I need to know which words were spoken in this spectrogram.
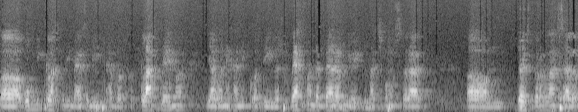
uh, ook die klachten die mensen die hebben geklaagd bij me. Ja, wanneer gaan die containers weg van de berm? Je weet, Latsmonstraat, um, Duitsburgland zelf.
